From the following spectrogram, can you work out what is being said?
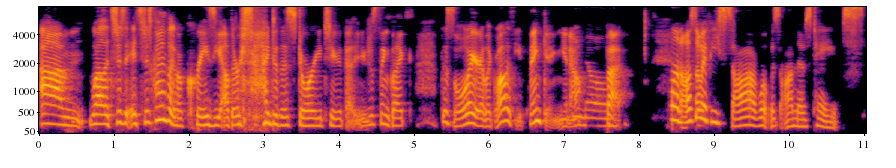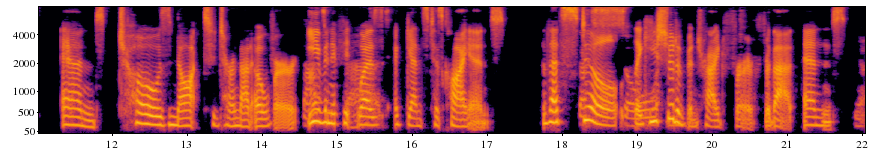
Um, well, it's just it's just kind of like a crazy other side to the story too that you just think like this lawyer, like, what was he thinking, you know? know. But well, and also if he saw what was on those tapes and chose not to turn that over, that's even if bad. it was against his client, that's still that's so... like he should have been tried for for that. And yeah.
